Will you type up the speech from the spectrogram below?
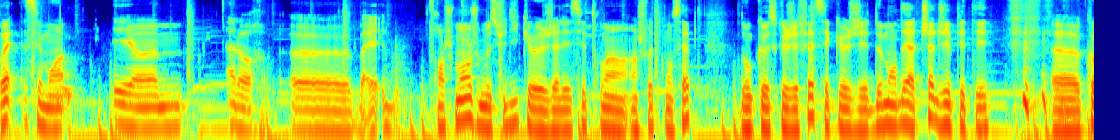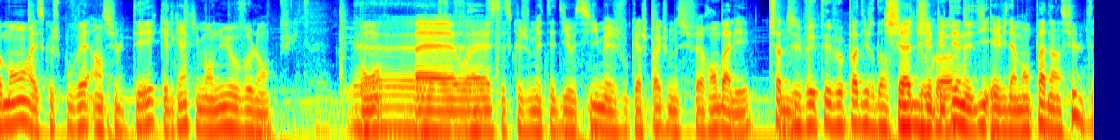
Ouais, c'est moi. Et euh, Alors, euh, bah, franchement, je me suis dit que j'allais essayer de trouver un, chouette concept. Donc, euh, ce que j'ai fait, c'est que j'ai demandé à ChatGPT euh, comment est-ce que je pouvais insulter quelqu'un qui m'ennuie au volant. Bon, Euh, bah, ouais, c'est ce que je m'étais dit aussi, mais je vous cache pas que je me suis fait remballer. ChatGPT veut pas dire d'insulte. ou quoi. ChatGPT ne dit évidemment pas d'insultes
